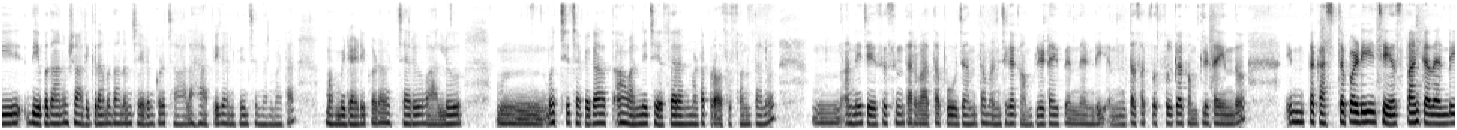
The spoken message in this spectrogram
ఈ దీపదానం శాలిగ్రామ దానం చేయడం కూడా చాలా హ్యాపీగా అనిపించింది అనమాట మమ్మీ డాడీ కూడా వచ్చారు. వాళ్ళు వచ్చి చక్కగా అవన్నీ చేశారనమాట ప్రాసెస్ అంతాను. అన్నీ చేసేసిన తర్వాత పూజ అంతా మంచిగా కంప్లీట్ అయిపోయిందండి. ఎంత సక్సెస్ఫుల్గా కంప్లీట్ అయిందో ఇంత కష్టపడి చేస్తాం కదండి.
